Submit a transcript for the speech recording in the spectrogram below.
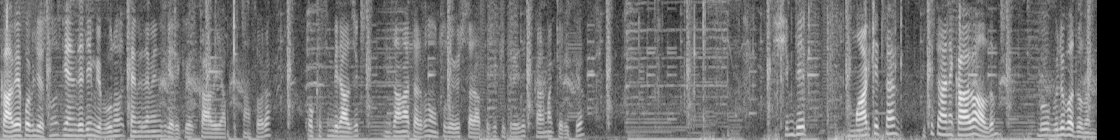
kahve yapabiliyorsunuz. Gene dediğim gibi bunu temizlemeniz gerekiyor kahve yaptıktan sonra. O kısım birazcık insanlar tarafından unutuluyor. Üst taraftaki filtreyi de çıkarmak gerekiyor. Şimdi marketten iki tane kahve aldım. Bu Blue Bottle'ın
